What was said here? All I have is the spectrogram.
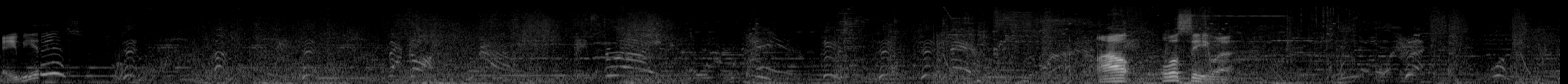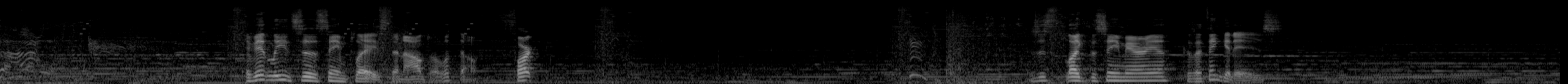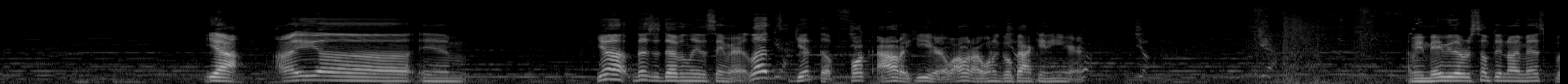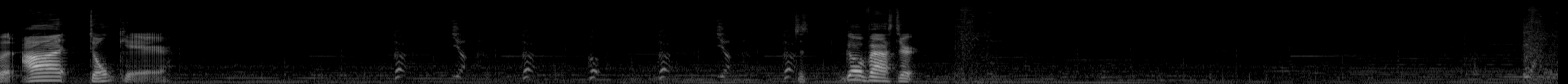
maybe it is. Well, we'll see what. If it leads to the same place, then I'll do. What the fuck? Is this like the same area? Because I think it is. Yeah, I uh am. Yeah, this is definitely the same area. Let's get the fuck out of here. Why would I want to go back in here? I mean, maybe there was something I missed, but I don't care. Just go faster.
